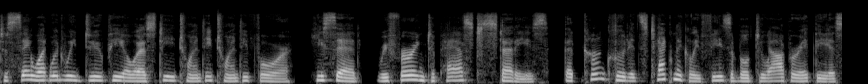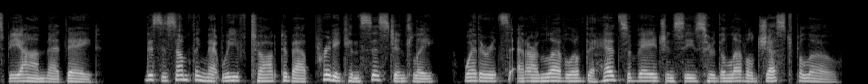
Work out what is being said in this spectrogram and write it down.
to say what would we do post 2024, he said, referring to past studies that conclude it's technically feasible to operate the ISS beyond that date. This is something that we've talked about pretty consistently, whether it's at our level of the heads of agencies or the level just below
